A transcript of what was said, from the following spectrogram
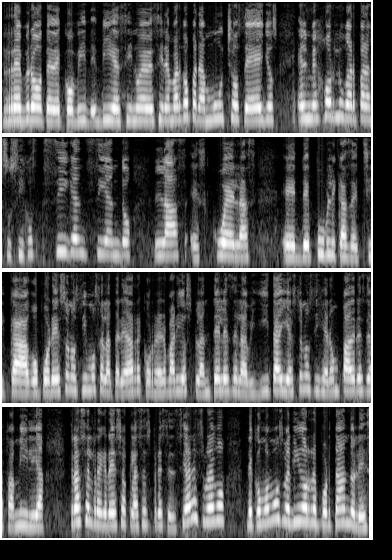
rebrote de COVID-19. Sin embargo, para muchos de ellos, el mejor lugar para sus hijos siguen siendo las escuelas eh, de públicas de Chicago. Por eso nos dimos a la tarea de recorrer varios planteles de la villita y esto nos dijeron padres de familia tras el regreso a clases presenciales, luego de como hemos venido reportándoles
